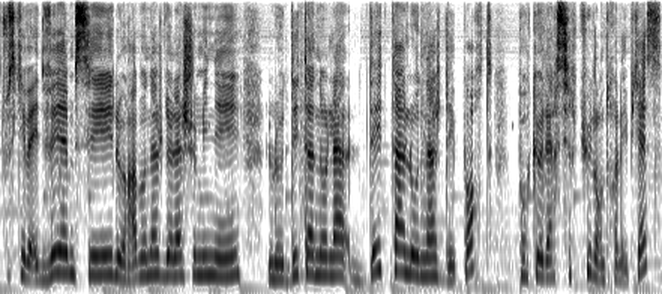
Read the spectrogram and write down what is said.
Tout ce qui va être VMC, le ramonage de la cheminée, le détalonnage des portes pour que l'air circule entre les pièces.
